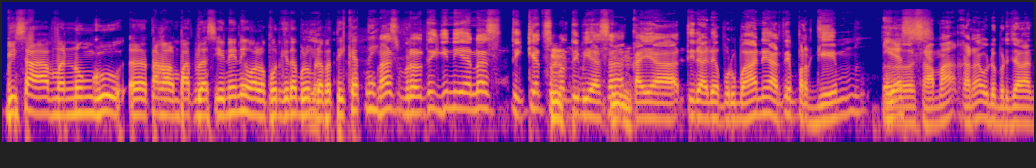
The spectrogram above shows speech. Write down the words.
bisa menunggu eh, tanggal 14 ini nih walaupun kita belum Iya. dapat tiket nih. Nas berarti gini ya Nas tiket seperti biasa kayak tidak ada perubahan ya artinya per game Yes. sama karena udah berjalan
